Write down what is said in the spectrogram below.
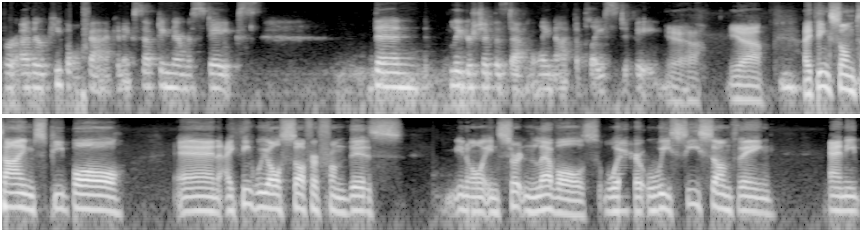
for other people back and accepting their mistakes then leadership is definitely not the place to be Yeah. Yeah. Mm. I think sometimes people, and I think we all suffer from this, you know, in certain levels where we see something and it,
